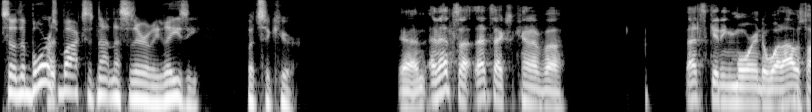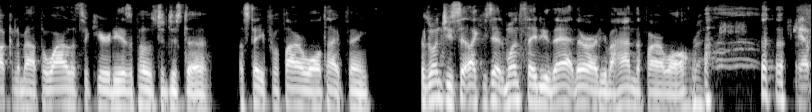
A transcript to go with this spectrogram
So the Boris box is not necessarily lazy, but secure. Yeah, and, and that's a, that's actually kind of a that's getting more into what I was talking about the wireless security as opposed to just a, a stateful firewall type thing. Because once you said, like you said, once they do that, they're already behind the firewall. Right. Yep.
